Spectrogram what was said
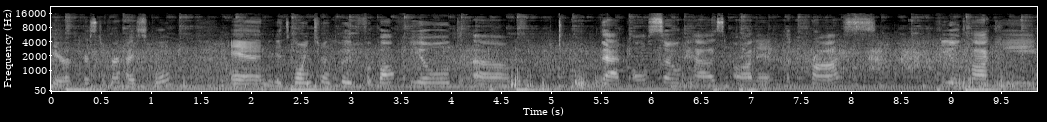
here at Christopher High School, and it's going to include football field um, that also has on it lacrosse, field hockey,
